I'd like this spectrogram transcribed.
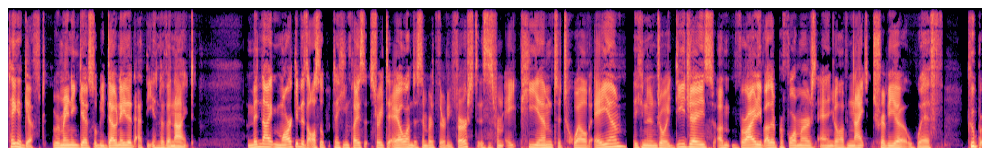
take a gift. Remaining gifts will be donated at the end of the night. Midnight Market is also taking place at Straight to Ale on December 31st. This is from 8 p.m. to 12 a.m. You can enjoy DJs, a variety of other performers, and you'll have night trivia with Cooper.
